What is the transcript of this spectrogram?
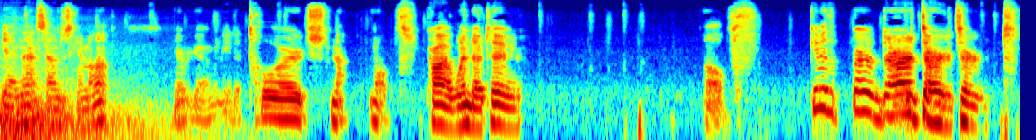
Yeah, and that sound just came up. Here we go. We need a torch. Not well, probably a window too. Oh, pff. give me the bird. Dirt, dirt, dirt.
